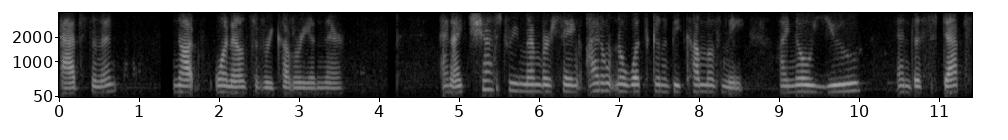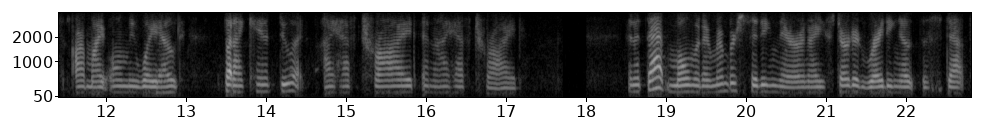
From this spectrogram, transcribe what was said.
abstinent, not one ounce of recovery in there. And I just remember saying, I don't know what's going to become of me. I know you and the steps are my only way out, but I can't do it. I have tried and I have tried. And at that moment, I remember sitting there and I started writing out the steps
